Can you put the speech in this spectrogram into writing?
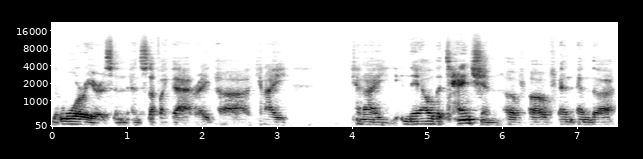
The Warriors and, and stuff like that, right? Uh, can I can I nail the tension of, of and, and the,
